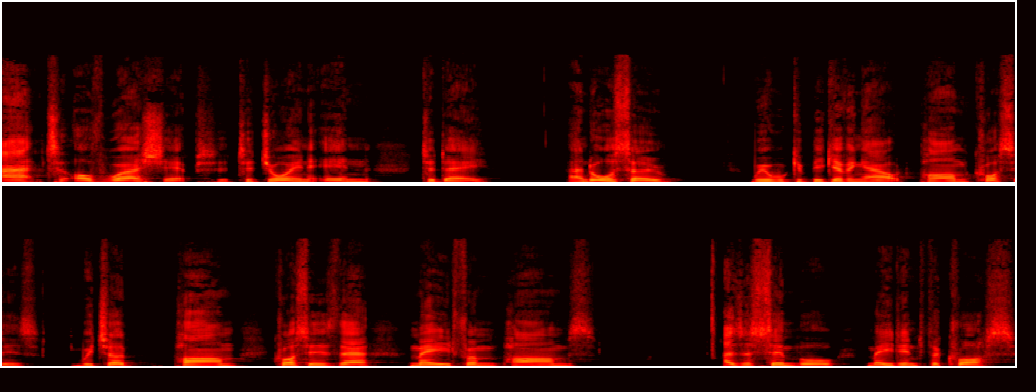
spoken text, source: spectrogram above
act of worship to join in today. And also, we will be giving out palm crosses, which are palm crosses. They're made from palms as a symbol made into the cross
